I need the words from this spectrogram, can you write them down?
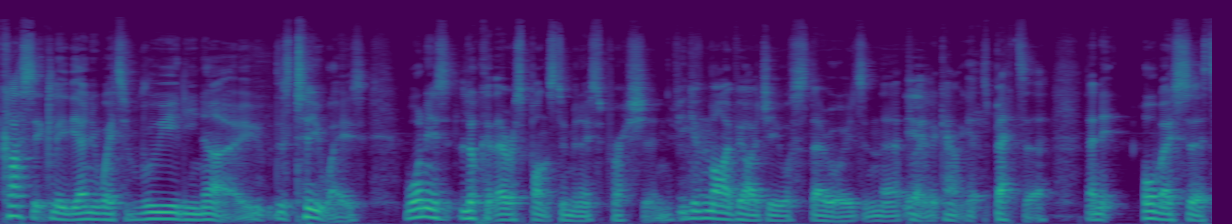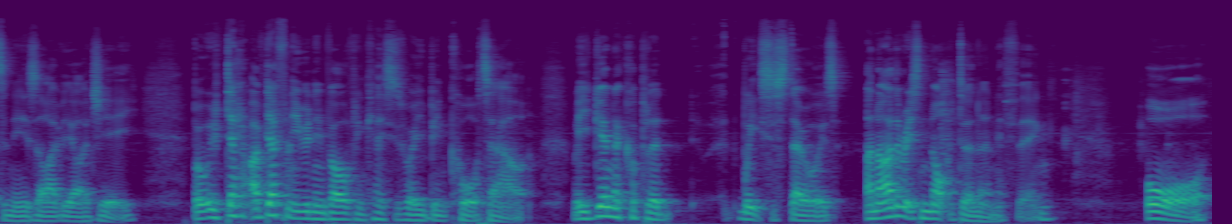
Classically, the only way to really know, there's two ways. One is look at their response to immunosuppression. If you give them IVIG or steroids and their platelet Yeah. count gets better, then it almost certainly is IVIG. But we've de- I've definitely been involved in cases where you've been caught out, where you've given a couple of weeks of steroids, and either it's not done anything, or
